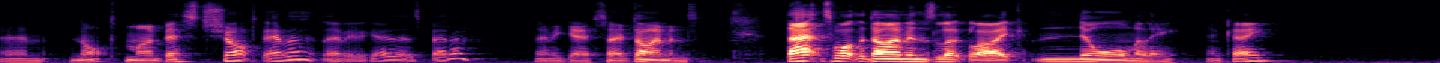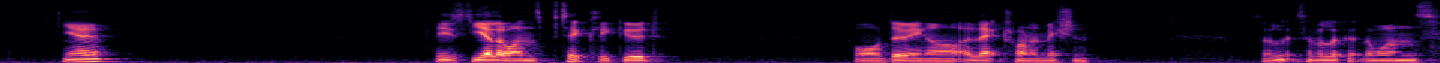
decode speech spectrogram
go. Um, not my best shot ever. There we go. That's better. There we go. So diamonds. That's what the diamonds look like normally. Okay. Yeah. These yellow ones particularly good for doing our electron emission. So let's have a look at the ones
